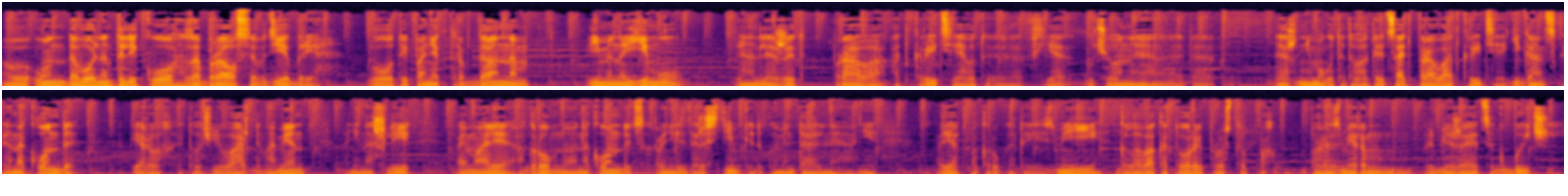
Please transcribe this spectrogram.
э, он довольно далеко забрался в дебри. Вот, и по некоторым данным, именно ему принадлежит право открытия, вот э, все ученые это даже не могут этого отрицать, право открытия гигантской анаконды, во-первых, это очень важный момент, они нашли, поймали огромную анаконду, сохранились даже снимки документальные, они стоят вокруг этой змеи, голова которой просто по, по размерам приближается к бычьей.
